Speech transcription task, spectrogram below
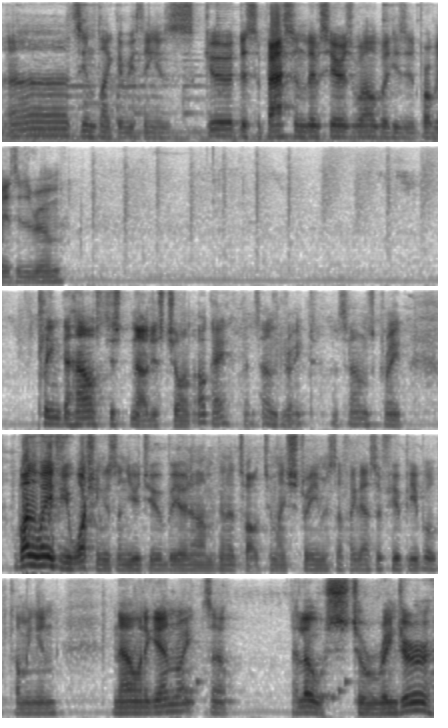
Uh, it seems like everything is good. The Sebastian lives here as well, but he's probably in his room. Cleaned the house, just now just chilling. Okay, that sounds great. That sounds great. Oh, by the way, if you're watching this on YouTube, you know I'm gonna talk to my stream and stuff like that. There's a few people coming in now and again, right? So, hello, stranger.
